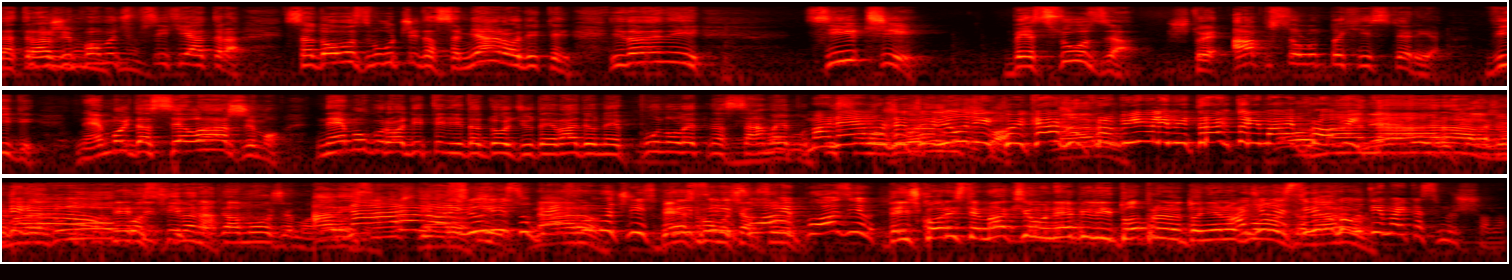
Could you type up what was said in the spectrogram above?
da traži pomoć psihijatra. Sad ovo zvuči da sam ja roditelj i da meni ciči bez suza, što je apsolutno histerija. Vidi, nemoj da se lažemo. Ne mogu roditelji da dođu da je vade, ona je punoletna, sama je Ma potpisala ne može to ljudi ušla. koji kažu Naravno. probijali bi traktorima, aj Ma probijte. naravno, kažem, ma naravno. glupost, Ivana. da možemo, Ali Naravno, ali ljudi su Naravno. bespomoćni, iskoristili su ovaj poziv. Da iskoriste maksimum, ne bili doprali do njenog mozga, si vidio kako naravno. ti je majka smršala?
